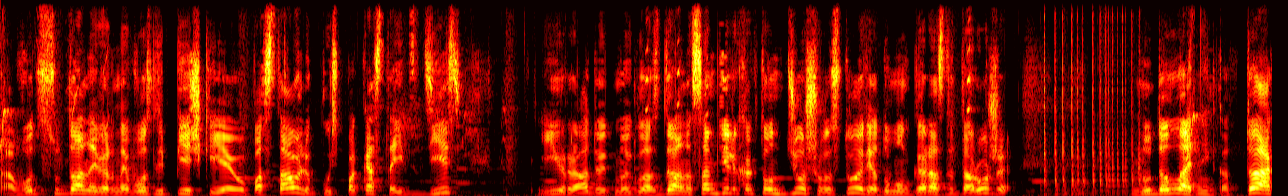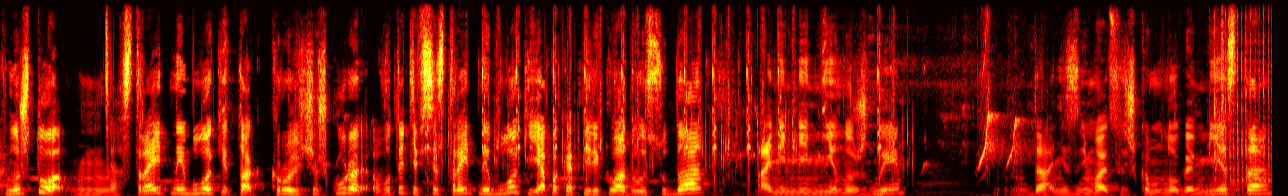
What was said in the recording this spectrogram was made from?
А вот сюда, наверное, возле печки я его поставлю. Пусть пока стоит здесь и радует мой глаз. Да, на самом деле как-то он дешево стоит, я думал гораздо дороже. Ну да ладненько. Так, ну что, строительные блоки. Так, кроличья шкура. Вот эти все строительные блоки я пока перекладываю сюда. Они мне не нужны. Да, они занимают слишком много места.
